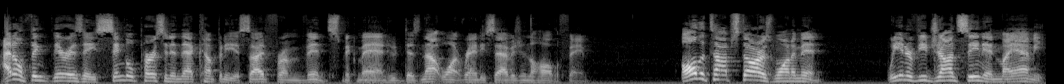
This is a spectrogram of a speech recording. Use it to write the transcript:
I don't think there is a single person in that company aside from Vince McMahon who does not want Randy Savage in the Hall of Fame. All the top stars want him in. We interviewed John Cena in Miami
